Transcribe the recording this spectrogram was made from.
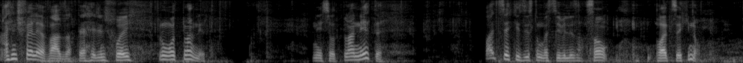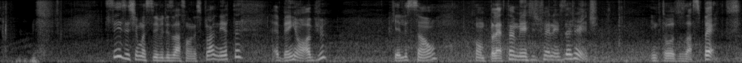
A gente foi levado da Terra a gente foi para um outro planeta. Nesse outro planeta, pode ser que exista uma civilização, pode ser que não. Se existe uma civilização nesse planeta, é bem óbvio que eles são completamente diferentes da gente, em todos os aspectos.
